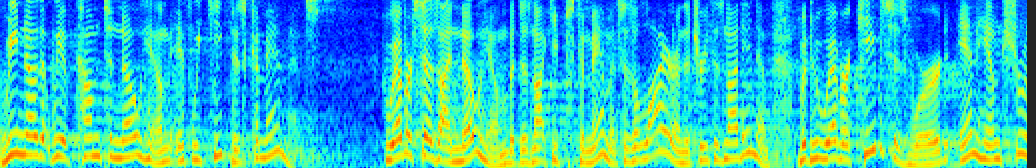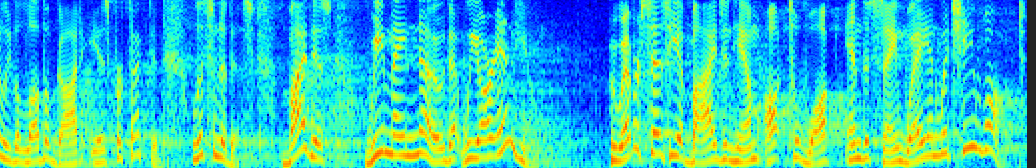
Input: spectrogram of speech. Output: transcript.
we know that we have come to know him if we keep his commandments. Whoever says, I know him, but does not keep his commandments, is a liar, and the truth is not in him. But whoever keeps his word, in him truly the love of God is perfected. Listen to this. By this, we may know that we are in him. Whoever says he abides in him ought to walk in the same way in which he walked.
